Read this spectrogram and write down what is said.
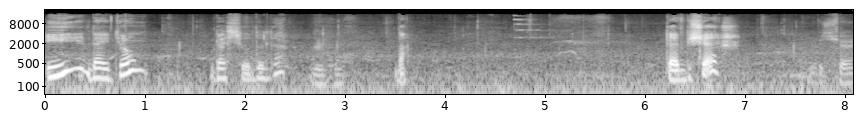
и дойдем до сюда, да? Мгм. Ты обещаешь? Обещаю.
